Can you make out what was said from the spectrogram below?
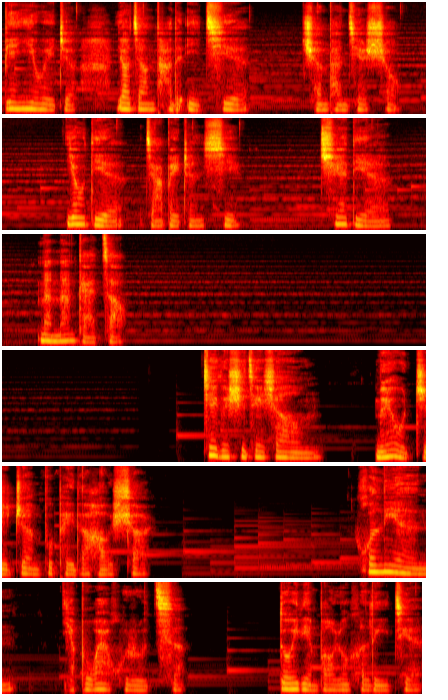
便意味着要将他的一切全盘接受，优点加倍珍惜，缺点慢慢改造。这个世界上，没有只赚不赔的好事儿。婚恋也不外乎如此，多一点包容和理解，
